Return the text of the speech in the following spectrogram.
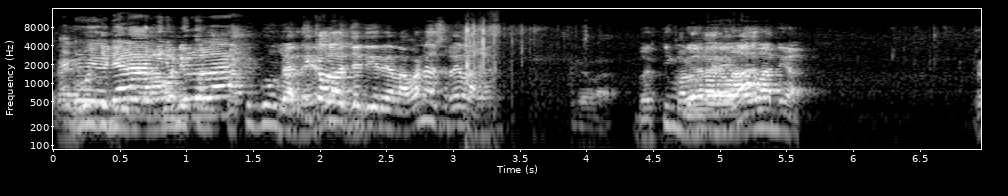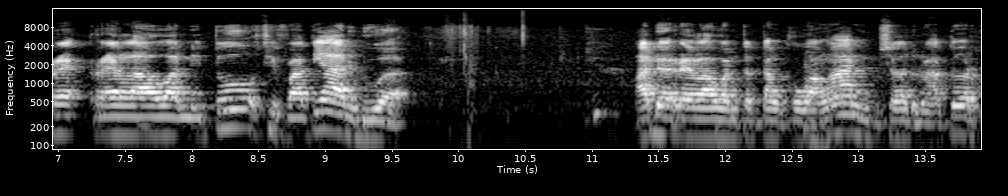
Aduh, Gua jadi udah lah, relawan minum nih, dulu lah. tapi gue nggak Berarti rela. kalau jadi relawan harus rela kan? rela berarti kalau nggak nggak rela? relawan ya Re- relawan itu sifatnya ada dua ada relawan tentang keuangan misalnya donatur.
